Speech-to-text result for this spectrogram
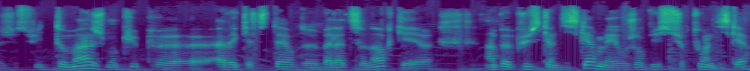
Je suis Thomas, je m'occupe euh, avec Esther de Balade Sonore, qui est euh, un peu plus qu'un disquaire, mais aujourd'hui surtout un disquaire.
